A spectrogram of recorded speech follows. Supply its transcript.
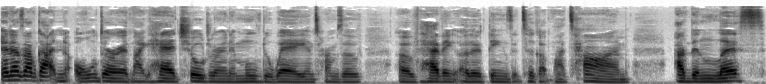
and as I've gotten older and like had children and moved away in terms of of having other things that took up my time, I've been less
